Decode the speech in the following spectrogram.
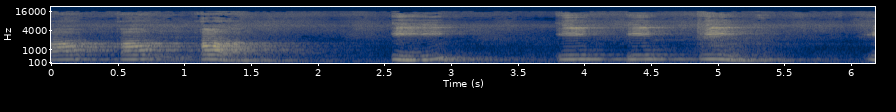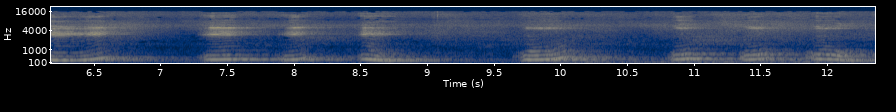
आ आ आ। ई ई ई ई। ई ई ई ई। U, U, U, U.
